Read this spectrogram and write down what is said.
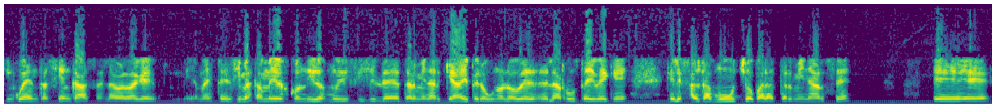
50, 100 casas. La verdad que este, encima está medio escondido, es muy difícil de determinar qué hay, pero uno lo ve desde la ruta y ve que, que le falta mucho para terminarse. Eh,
